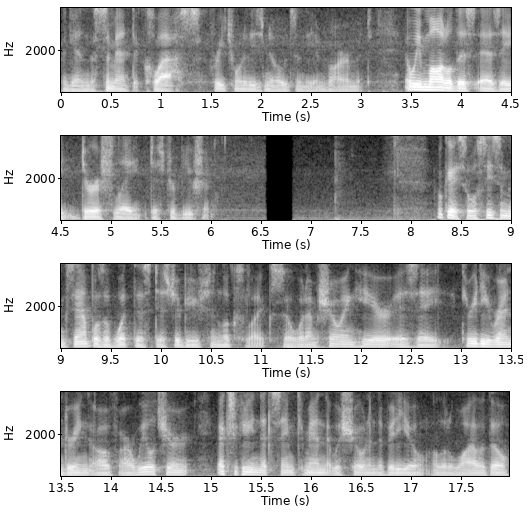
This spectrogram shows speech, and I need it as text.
Again, the semantic class for each one of these nodes in the environment. And we model this as a Dirichlet distribution. Okay, so we'll see some examples of what this distribution looks like. So what I'm showing here is a 3D rendering of our wheelchair executing that same command that was shown in the video a little while ago,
